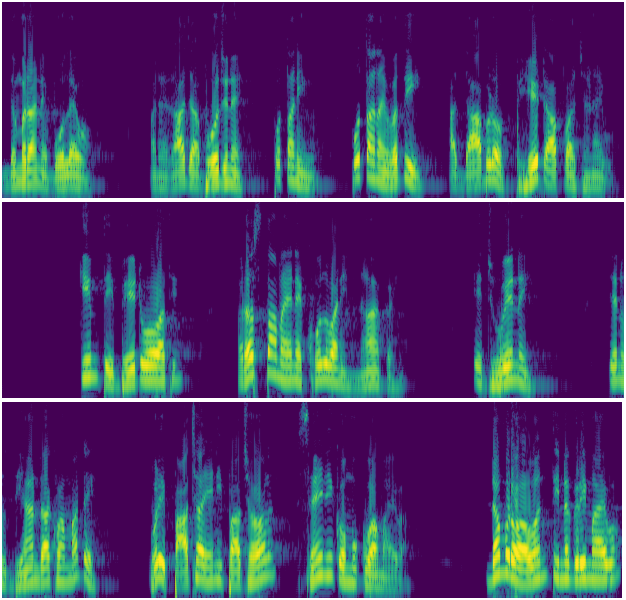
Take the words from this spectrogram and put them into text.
ડમરાને બોલાવ્યો અને રાજા ભોજને પોતાની, પોતાના વતી આ દાબડો ભેટ આપવા જણાવ્યું. કિંમતી ભેટ હોવાથી રસ્તામાં એને ખોલવાની ના કહી. એ જુએ નહીં. તેનું ધ્યાન રાખવા માટે વળી પાછા એની પાછળ સૈનિકો મૂકવામાં આવ્યા. ડમરો અવંતી નગરીમાં આવ્યો.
